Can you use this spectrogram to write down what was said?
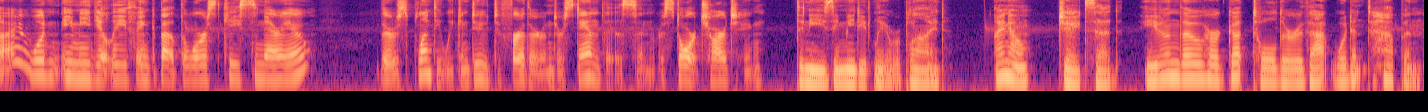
I wouldn't immediately think about the worst case scenario. There's plenty we can do to further understand this and restore charging. Denise immediately replied. I know, Jade said, even though her gut told her that wouldn't happen,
